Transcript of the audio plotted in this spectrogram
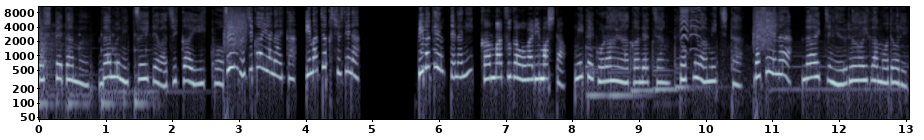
そしてダム、ダムについては次回以降。全部次回やないか。今着手せな。ビバ剣って何？干ばつが終わりました。見てごらん、あかねちゃん。時は満ちた。ダセーな。大地に潤いが戻り、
